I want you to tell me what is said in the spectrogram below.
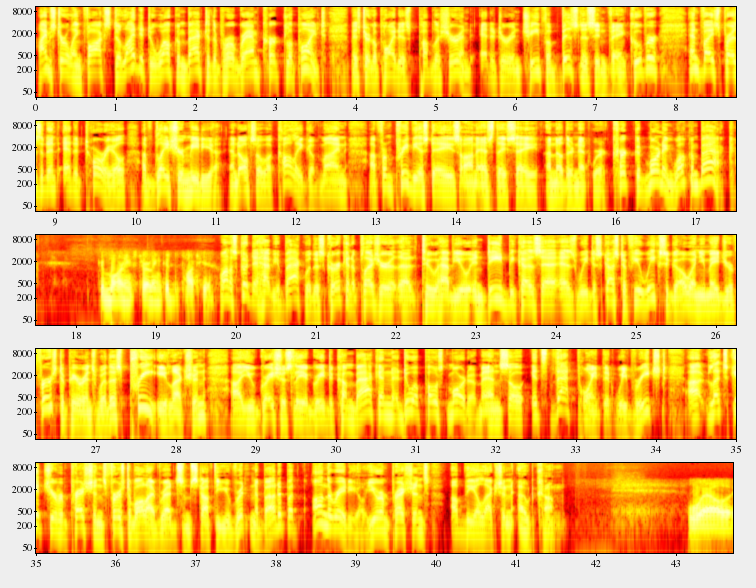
I'm Sterling Fox, delighted to welcome back to the program Kirk LaPointe. Mr. LaPointe is publisher and editor in chief of Business in Vancouver and vice president editorial of Glacier Media, and also a colleague of mine uh, from previous days on, as they say, another network. Kirk, good morning. Welcome back. Good morning, Sterling. Good to talk to you. Well, it's good to have you back with us, Kirk, and a pleasure uh, to have you indeed, because uh, as we discussed a few weeks ago when you made your first appearance with us pre election, uh, you graciously agreed to come back and do a post mortem. And so it's that point that we've reached. Uh, let's get your impressions. First of all, I've read some stuff that you've written about it, but on the radio, your impressions of the election outcome. Well,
